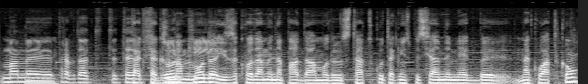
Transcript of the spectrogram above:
mamy, hmm. prawda, te, te Tak, figurki... tak, że mamy model i zakładamy napada model statku takim specjalnym jakby nakładką,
